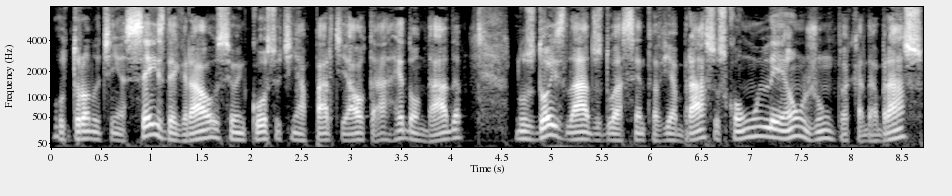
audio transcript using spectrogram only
O trono tinha seis degraus, seu encosto tinha a parte alta arredondada. Nos dois lados do assento havia braços com um leão junto a cada braço.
